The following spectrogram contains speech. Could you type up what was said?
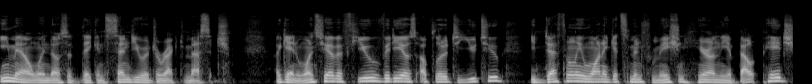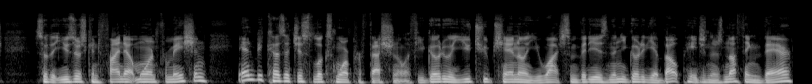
email window so that they can send you a direct message. Again, once you have a few videos uploaded to YouTube, you definitely want to get some information here on the About page so that users can find out more information and because it just looks more professional. If you go to a YouTube channel, you watch some videos, and then you go to the About page and there's nothing there,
